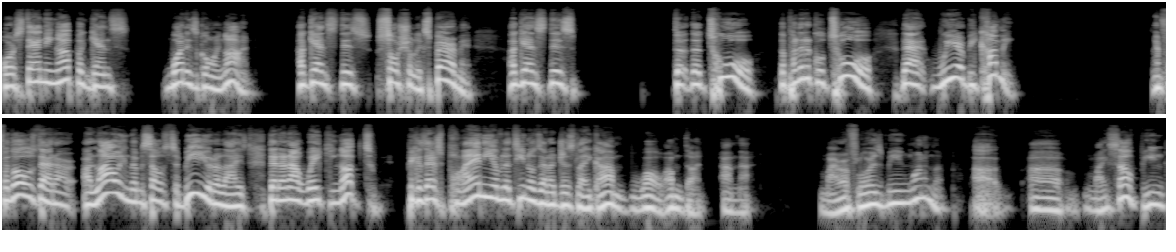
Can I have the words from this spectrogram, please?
or standing up against what is going on, against this social experiment, against this the, the tool, the political tool that we are becoming. And for those that are allowing themselves to be utilized, that are not waking up to it. Because there's plenty of Latinos that are just like, I'm whoa, I'm done. I'm not. Mayra Flores being one of them. Uh, uh, myself being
